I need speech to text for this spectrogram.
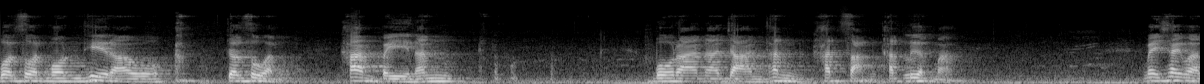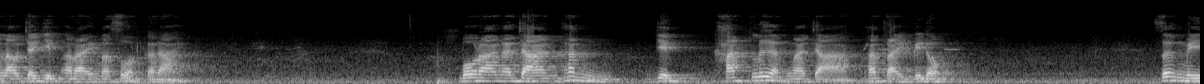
บทสวดมนต์ที่เราจะสวดข้ามปีนั้น โบราณอาจารย์ท่านคัดสรรคัดเลือกมา ไม่ใช่ว่าเราจะหยิบอะไรมาสวดก็ได้ โบราณอาจารย์ท่านหยิบ คัดเลือกมาจากพระไตรปิฎกซึ่งมี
